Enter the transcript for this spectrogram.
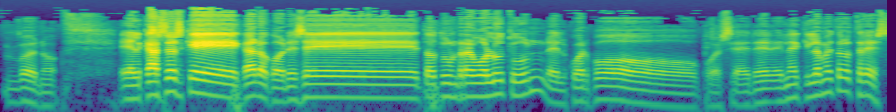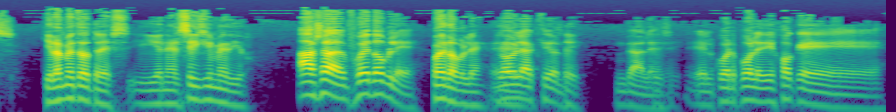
Bueno, el caso es que, claro, con ese totum revolutum, el cuerpo, pues en el, en el kilómetro 3. Kilómetro 3 y en el seis y medio. Ah, o sea, fue doble. Fue doble. eh, Doble acción. Sí, Dale. Sí, sí. El cuerpo le dijo que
